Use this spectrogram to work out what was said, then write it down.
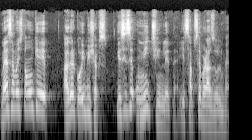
میں سمجھتا ہوں کہ اگر کوئی بھی شخص کسی سے امید چھین لیتا ہے، یہ سب سے بڑا ظلم ہے،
